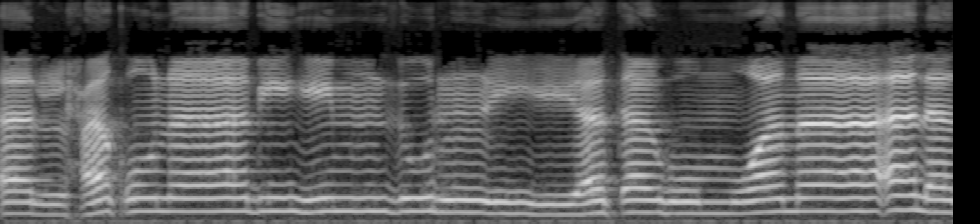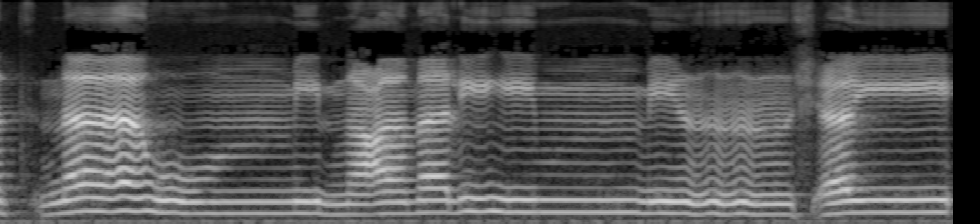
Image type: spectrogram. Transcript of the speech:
الحقنا بهم ذريتهم وما التناهم من عملهم من شيء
